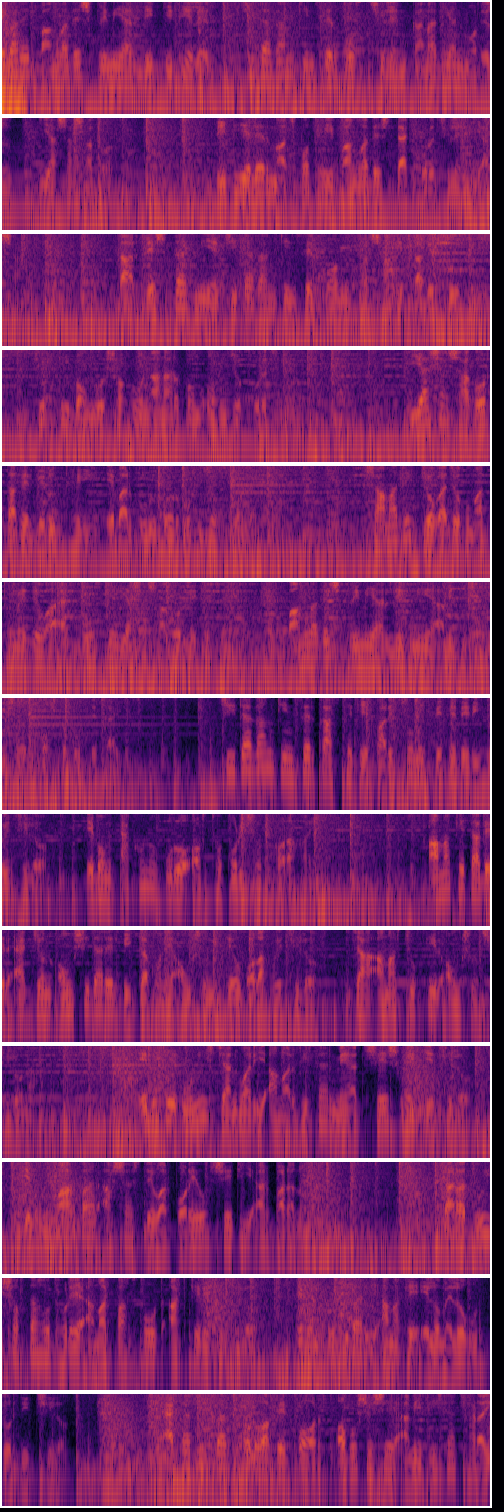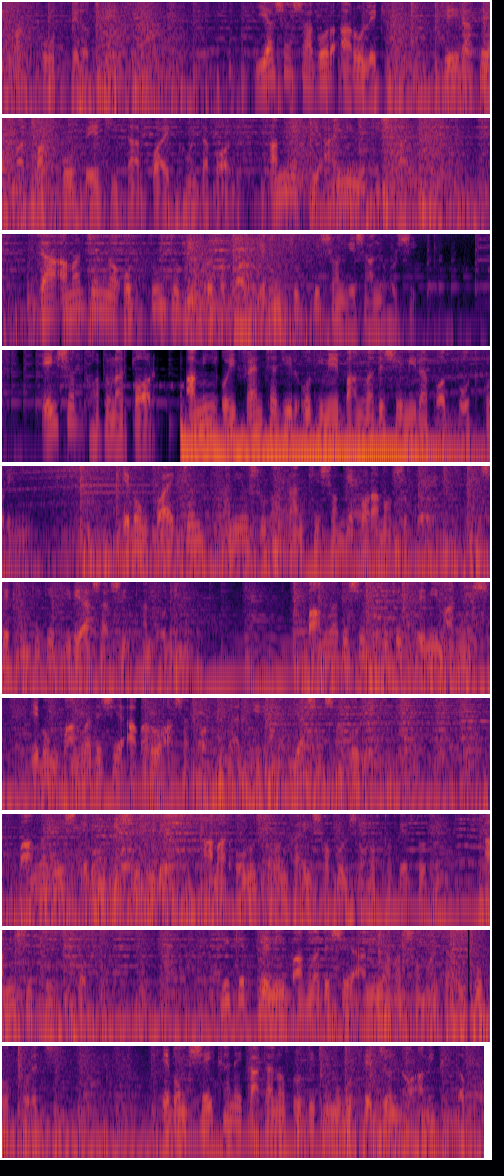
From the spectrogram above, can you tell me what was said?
এবারের Bangladesh premier league বিপিএলের চিটাগাং কিংসের হোস্ট ছিলেন কানাডিয়ান মডেল ইয়াশা সাগর। বিপিএলের মাঝপথেই বাংলাদেশ ত্যাগ করেছিলেন ইয়াশা। তার দেশত্যাগ নিয়ে চিটাগাং কিংসের কর্ণধার স্বামী তাদের চৌধুরী চুক্তি বঙ্গ সহ নানারকম অভিযোগ করেছিলেন। ইয়াশা সাগর তাদের বিরুদ্ধেই এবার গুরুতর অভিযোগ করলেন। সামাজিক যোগাযোগ মাধ্যমে দেওয়া এক পোস্টে ইয়াশা সাগর লিখেছেন, বাংলাদেশ প্রিমিয়ার লিগ নিয়ে আমি কিছু বিষয় স্পষ্ট করতে চাই। চিটাগাং কিংসের কাছ থেকে পারিশ্রমিক পেতে দেরি হয়েছিল এবং এখনও পুরো অর্থ পরিশোধ করা হয়নি। আমাকে তাদের একজন অংশীদারের বিজ্ঞাপনে অংশ নিতেও বলা হয়েছিল, যা আমার চুক্তির অংশ ছিল না। এদিকে উনিশ জানুয়ারি আমার ভিসার মেয়াদ শেষ হয়ে গিয়েছিল এবং বারবার আশ্বাস দেওয়ার পরেও সেটি আর বাড়ানো হয়নি। তারা দুই সপ্তাহ ধরে আমার পাসপোর্ট আটকে রেখেছিল এবং প্রতিবারই আমাকে এলোমেলো উত্তর দিচ্ছিল। একাধিকবার ফলো আপের পর অবশেষে আমি ভিসা ছাড়াই পাসপোর্ট ফেরত পেয়েছি। ইয়াশা সাগর আরও লেখেন, যেই রাতে আমার পাসপোর্ট পেয়েছি তার কয়েক ঘণ্টা পর আমি একটি আইনি নোটিশ পাই, যা আমার জন্য অত্যন্ত বিব্রতকর এবং চুক্তির সঙ্গে সাংঘর্ষিক। এইসব ঘটনার পর আমি ওই ফ্র্যাঞ্চাইজির অধীনে বাংলাদেশে নিরাপদ বোধ করিনি এবং কয়েকজন স্থানীয় শুভাকাঙ্ক্ষীর সঙ্গে পরামর্শ করে সেখান থেকে ফিরে আসার সিদ্ধান্ত নেই। বাংলাদেশের ক্রিকেট প্রেমী মানুষ এবং বাংলাদেশে আবারও আসার কথা জানিয়ে ইয়াশা সাগর লেখেন, বাংলাদেশ এবং বিশ্বজুড়ে আমার অনুসরণকারী সকল সমর্থকের প্রতি আমি সত্যিই কৃতজ্ঞ। ক্রিকেট প্রেমী বাংলাদেশে আমি আমার সময়টা উপভোগ করেছি। এবং সেইখানে কাটানো প্রতিটি মুহূর্তের জন্য আমি কৃতজ্ঞ।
